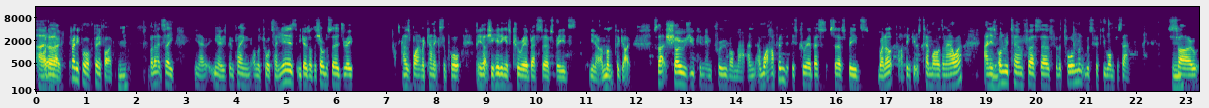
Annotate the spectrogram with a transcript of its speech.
I, don't know, 24, 25. Mhm. But let's say, you know, you know, he's been playing on the tour 10 years. He goes off the shoulder surgery, has biomechanics support, and he's actually hitting his career best serve speeds, you know, a month ago. So that shows you can improve on that. And and what happened? His career best serve speeds went up. I think it was 10 miles an hour, and his Mhm. unreturned first serves for the tournament was 51%. Mhm. So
